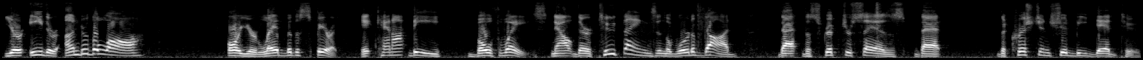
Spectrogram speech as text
you're either under the law or you're led by the Spirit. It cannot be both ways. Now, there are two things in the Word of God that the Scripture says that the Christian should be dead to.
